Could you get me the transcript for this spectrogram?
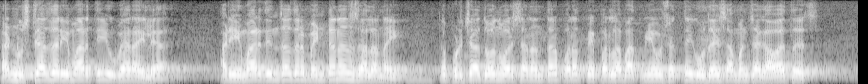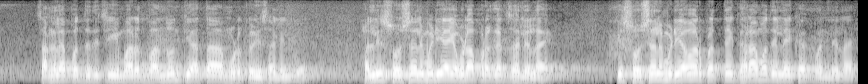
कारण नुसत्या जर इमारती उभ्या राहिल्या आणि इमारतींचा जर मेंटेनन्स झाला नाही तर पुढच्या दोन वर्षानंतर परत पेपरला बातमी येऊ शकते की उदय सामंतच्या गावातच चांगल्या पद्धतीची इमारत बांधून ती आता मोडकळीस आलेली आहे. हल्ली सोशल मीडिया एवढा प्रगत झालेला आहे की सोशल मीडियावर प्रत्येक घरामध्ये लेखक बनलेला आहे.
